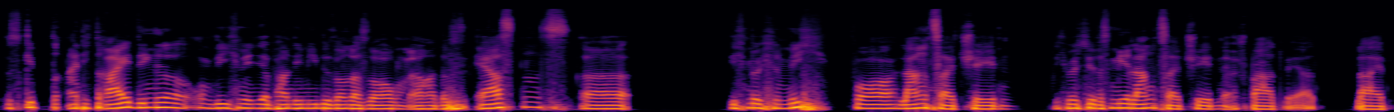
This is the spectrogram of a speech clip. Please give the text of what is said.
es gibt eigentlich drei Dinge, um die ich mir in der Pandemie besonders Sorgen mache. Das ist erstens, äh, ich möchte mich vor Langzeitschäden. Ich möchte, dass mir Langzeitschäden erspart werden, bleiben.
